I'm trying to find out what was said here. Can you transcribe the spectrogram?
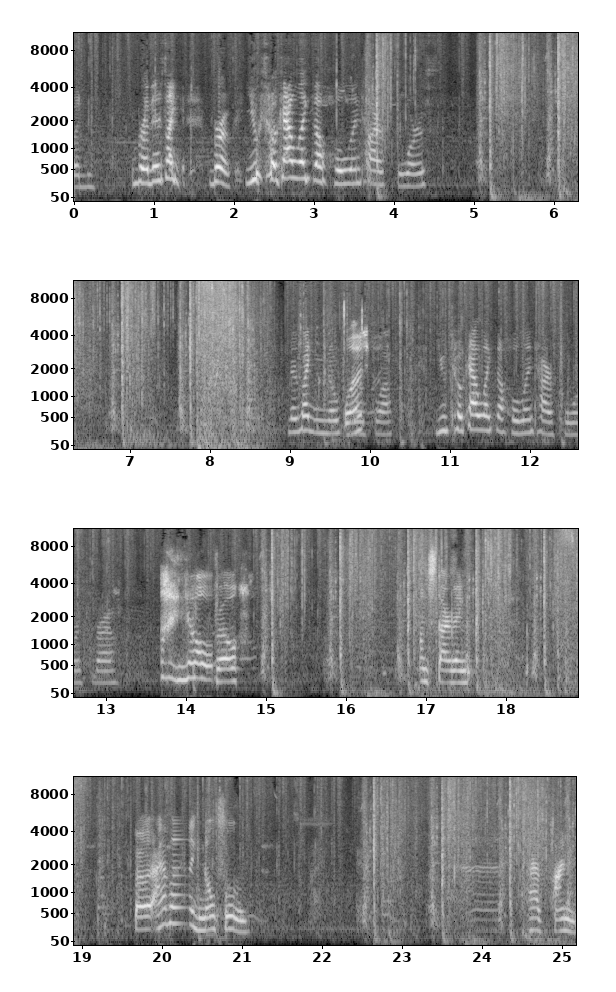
Wood. Bro, there's like, bro, you took out like the whole entire forest. There's like no forest left. You took out like the whole entire forest, bro. I know, bro. I'm starving. Bro, I have like no food. I have pine.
